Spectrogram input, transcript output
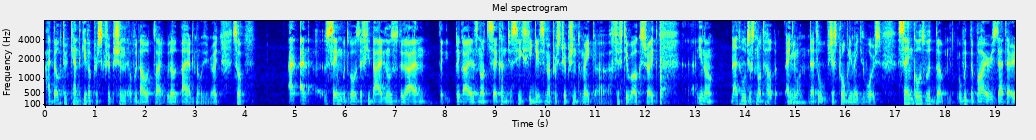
a doctor can't give a prescription without like without diagnosing right? So and, and uh, same with goes if he diagnoses the guy and the, the guy is not sick and just he, he gives him a prescription to make uh, 50 bucks right? Uh, you know that will just not help anyone. That will just probably make it worse. Same goes with the with the buyers that are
